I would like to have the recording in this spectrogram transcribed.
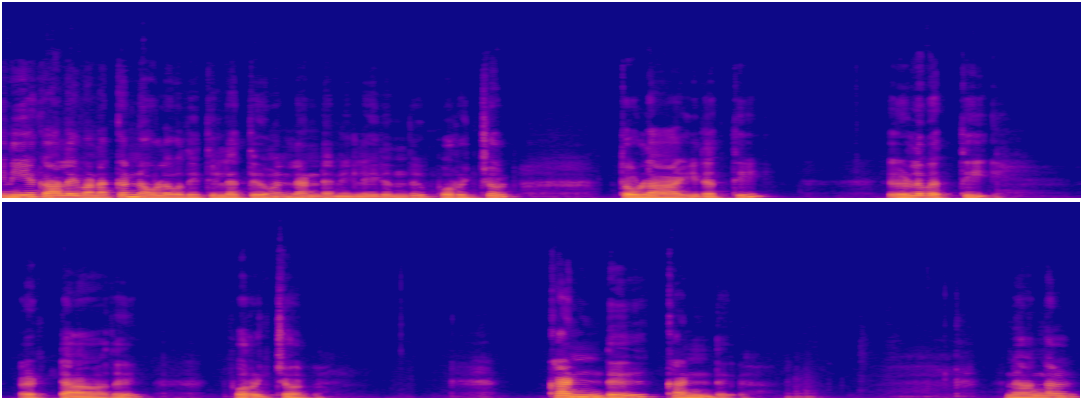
இனிய காலை வணக்கம். நவலவதி தில்லத்தேவன் லண்டனில் இருந்து பொறிச்சொல் தொள்ளாயிரத்தி எழுபத்தி எட்டாவது பொறிச்சொல். கண்டு கண்டு. நாங்கள்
